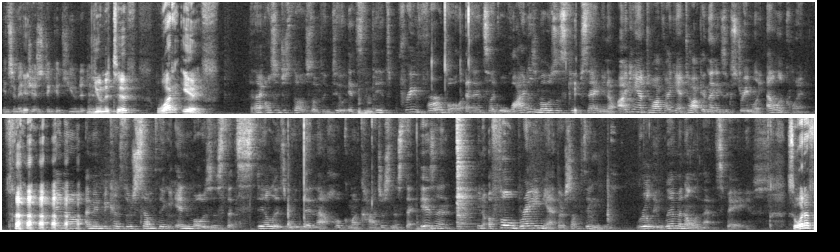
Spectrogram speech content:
It's majestic, it's unitive. unitive? What if And I also just thought of something too. It's Mhm. it's pre-verbal, and it's like, why does Moses keep saying, you know, I can't talk, I can't talk, and then he's extremely eloquent? You know, I mean, because there's something in Moses that still is within that chokhmah consciousness that isn't, you know, a full brain yet. There's something really liminal in that space. So, what if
